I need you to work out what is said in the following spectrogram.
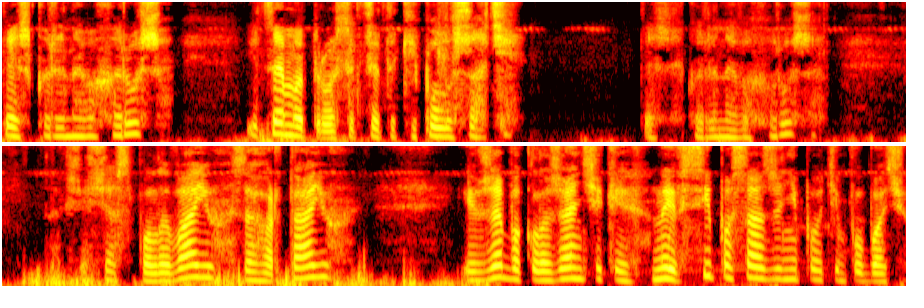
Теж коренева хороша. І це матросик, це такі полосаті. Теж коренева хороша. Так що зараз поливаю, загортаю. І вже баклажанчики не всі посаджені, потім побачу.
